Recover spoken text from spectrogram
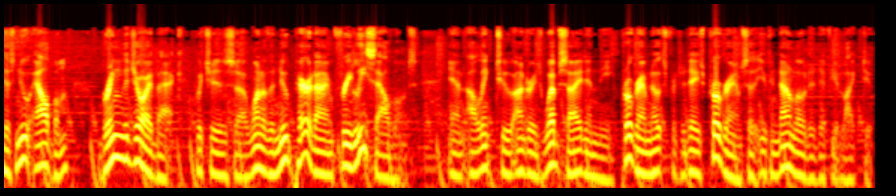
his new album, Bring the Joy Back, which is uh, one of the new Paradigm free lease albums. And I'll link to Andre's website in the program notes for today's program so that you can download it if you'd like to.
